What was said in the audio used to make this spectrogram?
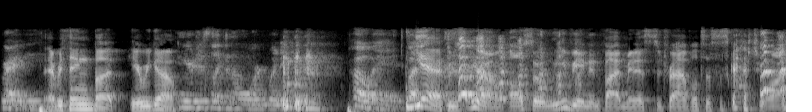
Right. everything. But here we go. You're just like an award-winning poet. But, Yeah, who's you know also leaving in five minutes to travel to Saskatchewan.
